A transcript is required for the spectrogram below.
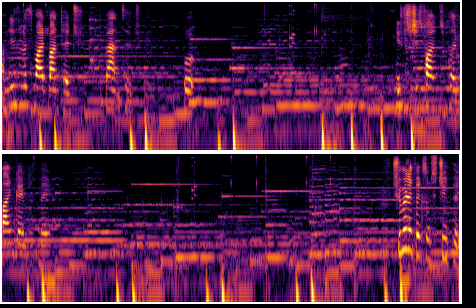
I'm using this to my advantage. Advantage. But she's trying to play mind games with me. She really thinks I'm stupid.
